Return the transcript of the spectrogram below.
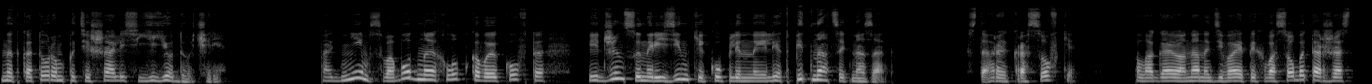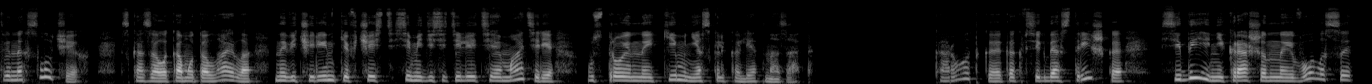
над которым потешались ее дочери. Под ним свободная хлопковая кофта и джинсы на резинке, купленные лет пятнадцать назад. Старые кроссовки. Полагаю, она надевает их в особо торжественных случаях, сказала кому-то Лайла на вечеринке в честь семидесятилетия матери, устроенной Ким несколько лет назад. Короткая, как всегда, стрижка, седые некрашенные волосы,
